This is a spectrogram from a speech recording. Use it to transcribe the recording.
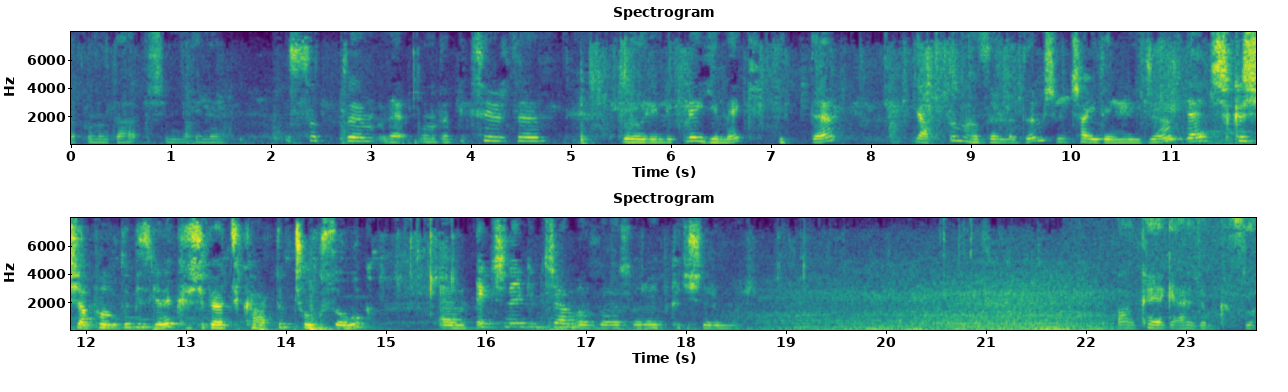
Kızlar. Bunu da şimdi yine ısıttım ve bunu da bitirdim. Böylelikle yemek bitti. Yaptım, hazırladım. Şimdi çay demleyeceğim. De çıkış yapıldı. Biz gene kışı çıkarttık. Çok soğuk. Um, Action'a gideceğim. Ondan sonra birkaç işlerim var. Bankaya geldim kızlar.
